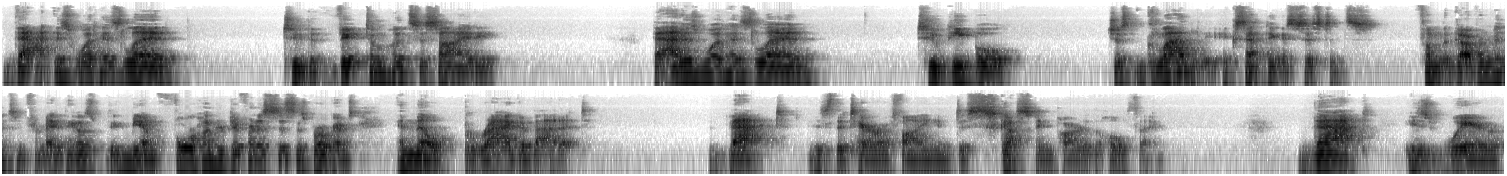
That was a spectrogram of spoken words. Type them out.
That is what has led to the victimhood society. That is what has led to people just gladly accepting assistance from the government and from anything else. They can be on 400 different assistance programs and they'll brag about it. That is the terrifying and disgusting part of the whole thing. That is where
